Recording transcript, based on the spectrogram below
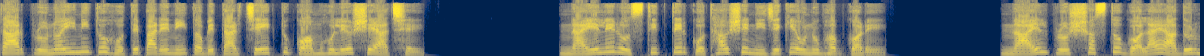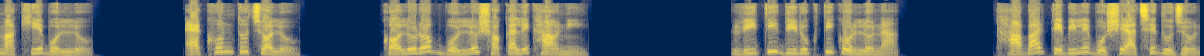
তার প্রণয়িনী তো হতে পারেনি, তবে তার চেয়ে একটু কম হলেও সে আছে। নায়েলের অস্তিত্বের কোথাও সে নিজেকে অনুভব করে। নায়েল প্রশস্ত গলায় আদর মাখিয়ে বলল, এখন তো চলো। কলরব বলল, সকালে খাওনি। রীতি দ্বিরুক্তি করল না। খাবার টেবিলে বসে আছে দুজন।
